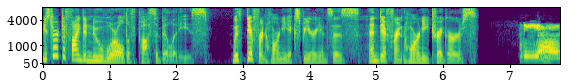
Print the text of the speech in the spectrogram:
you start to find a new world of possibilities with different horny experiences and different horny triggers. The uh,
